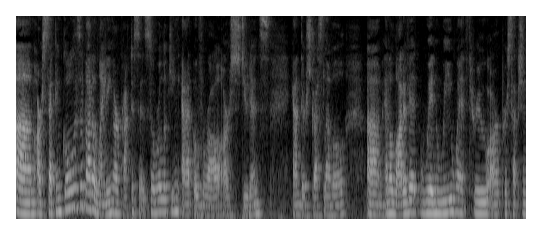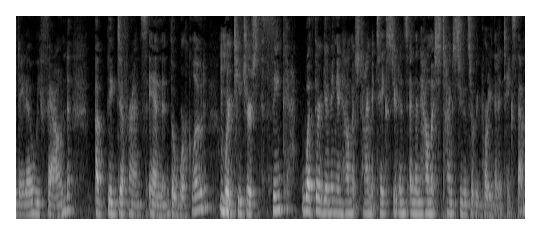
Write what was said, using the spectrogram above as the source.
Um, our second goal is about aligning our practices. So, we're looking at overall our students and their stress level. Um, and a lot of it, when we went through our perception data, we found a big difference in the workload where teachers think what they're giving and how much time it takes students and then how much time students are reporting that it takes them.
